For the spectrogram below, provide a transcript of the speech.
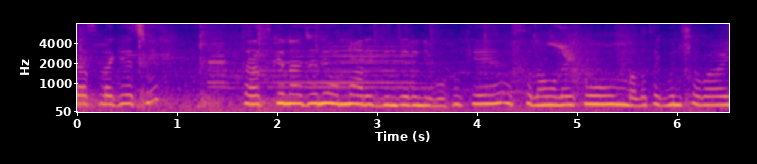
গাছ লাগিয়েছি? তা আজকে না জেনে অন্য আরেকদিন জেনে নিব। ওকে, আসসালামু আলাইকুম, ভালো থাকবেন সবাই।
